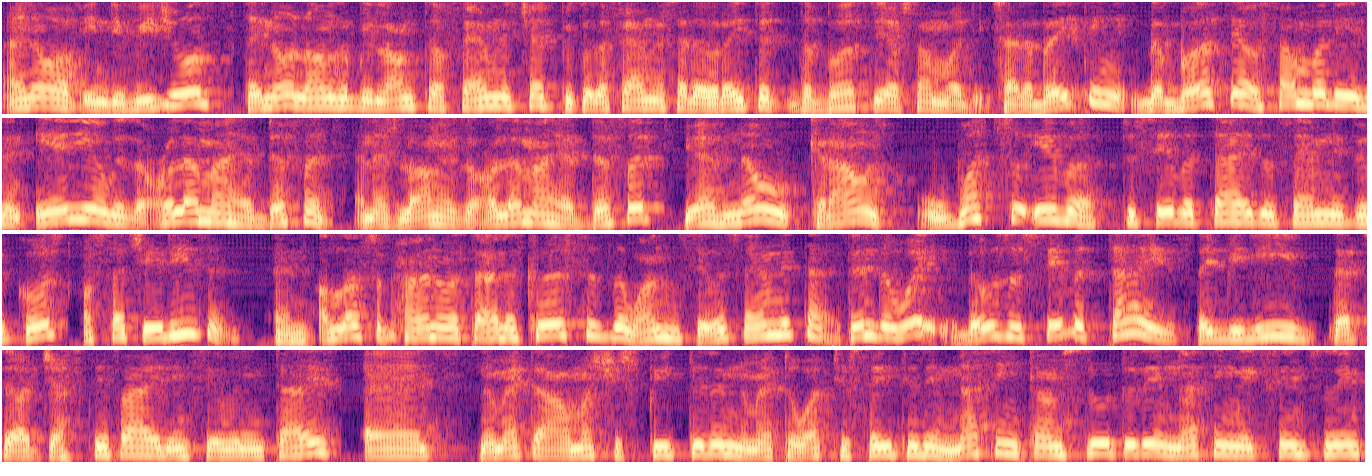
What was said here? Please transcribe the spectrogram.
I know of individuals they no longer belong to a family chat because the family celebrated the birthday of somebody celebrating the birthday of somebody is an area where the ulama have differed and as long as the ulama have differed you have no grounds whatsoever to sever ties with family because of such a reason and Allah subhanahu wa ta'ala curses the one who severs family ties. Then the way those who sever ties, they believe that they are justified in severing ties, and no matter how much you speak to them, no matter what you say to them, nothing comes through to them, nothing makes sense to them.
